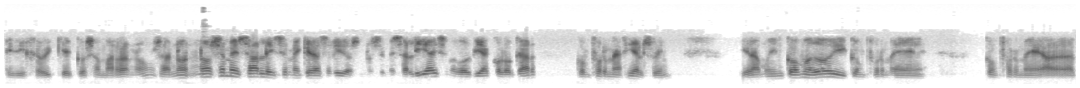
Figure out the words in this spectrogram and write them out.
y, dije, uy, qué cosa más rara, ¿no? O sea, no, no se me sale y se me queda salido, sino se me salía y se me volvía a colocar conforme hacía el swing. Y era muy incómodo y conforme conforme uh,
